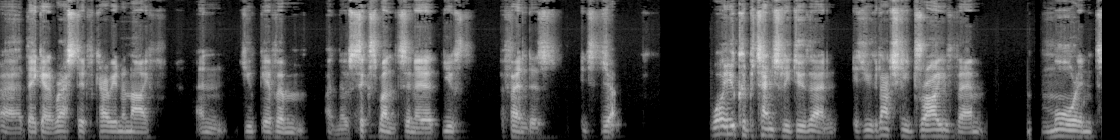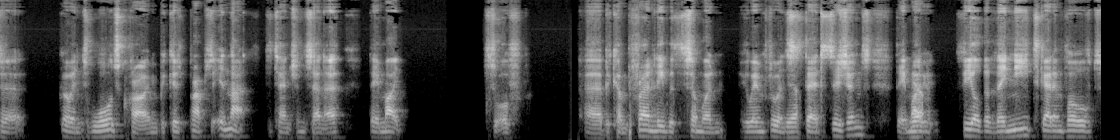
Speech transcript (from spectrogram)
uh, they get arrested for carrying a knife, and you give them I don't know six months in a youth offenders institute. Yeah. What you could potentially do then is you could actually drive them more into going towards crime because perhaps in that detention center they might sort of uh, become friendly with someone who influences yeah. their decisions. They might yeah. feel that they need to get involved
